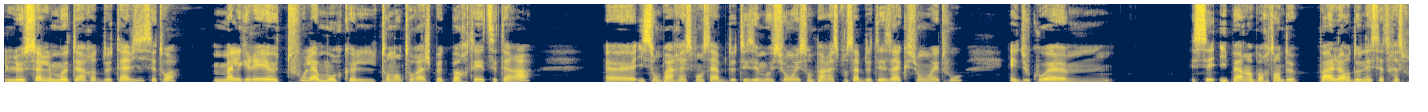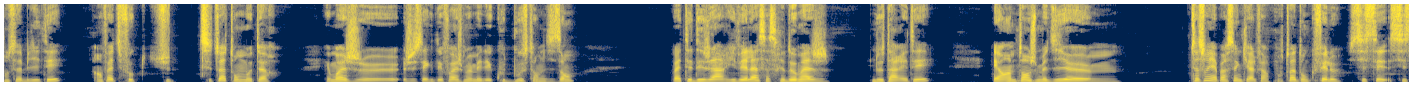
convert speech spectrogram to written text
le seul moteur de ta vie, c'est toi. Malgré tout l'amour que ton entourage peut te porter, etc. Euh, ils sont pas responsables de tes émotions, ils sont pas responsables de tes actions et tout. Et du coup, c'est hyper important de pas leur donner cette responsabilité. En fait, faut que tu, c'est toi ton moteur. Et moi, je, sais que des fois, je me mets des coups de boost en me disant, bah t'es déjà arrivé là, ça serait dommage de t'arrêter. Et en même temps, je me dis, euh, de toute façon, il y a personne qui va le faire pour toi, donc fais-le. Si c'est si,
